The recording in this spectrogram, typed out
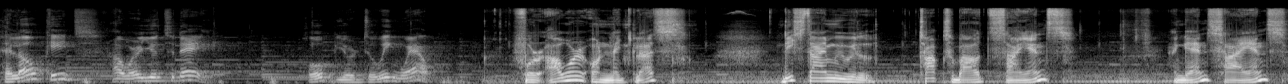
Hello, kids. How are you today? Hope you're doing well. For our online class, this time we will talk about science. Again, science.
